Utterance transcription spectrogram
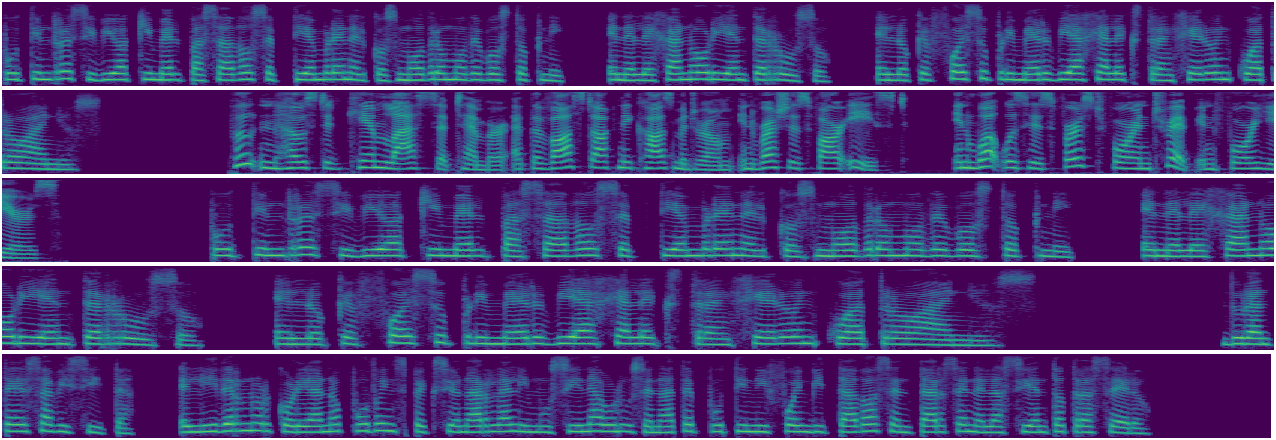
Putin recibió a Kim el pasado septiembre en el cosmódromo de Vostoknik, en el lejano oriente ruso, en lo que fue su primer viaje al extranjero en cuatro años. Putin hosted Kim last September at the Vostokny Cosmodrome in Russia's Far East, in what was his first foreign trip in four years. Putin recibió a Kim el pasado septiembre en el cosmódromo de Vostokny, en el lejano oriente ruso, en lo que fue su primer viaje al extranjero en cuatro años. Durante esa visita, el líder norcoreano pudo inspeccionar la limusina Urusenate Putin y fue invitado a sentarse en el asiento trasero.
